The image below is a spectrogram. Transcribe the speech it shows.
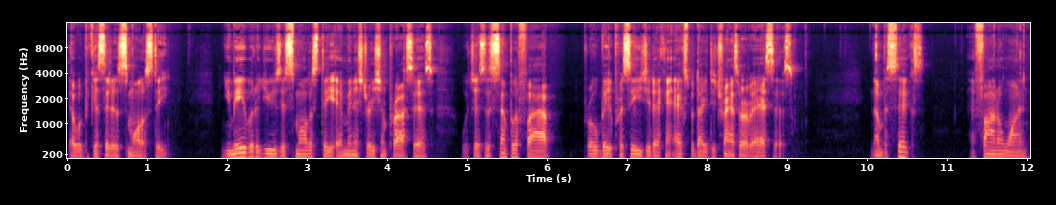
That would be considered a small estate you may be able to use a small estate administration process, which is a simplified probate procedure that can expedite the transfer of assets. Number six, and final one,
